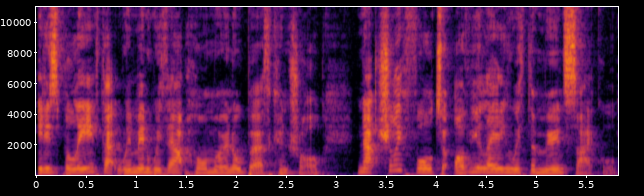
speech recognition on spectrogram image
it is believed that women without hormonal birth control naturally fall to ovulating with the moon cycle,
